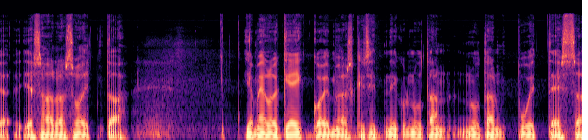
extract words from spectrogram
ja, ja saadaan soittaa – ja meillä oli keikkoja myöskin sit niinku Nutan, Nutan puitteissa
